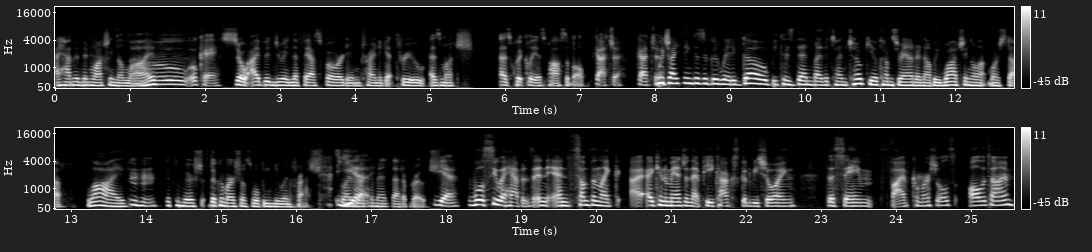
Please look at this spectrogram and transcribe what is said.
I haven't been watching the live. Oh, okay, So I've been doing the fast forwarding, trying to get through as much as quickly as possible, gotcha, gotcha. which I think is a good way to go because then by the time Tokyo comes around and I'll be watching a lot more stuff live, hmm the commercial the commercials will be new and fresh. So Yeah. I recommend that approach. Yeah, we'll see what happens, and and something like I, I can imagine that Peacock's going to be showing the same five commercials all the time.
